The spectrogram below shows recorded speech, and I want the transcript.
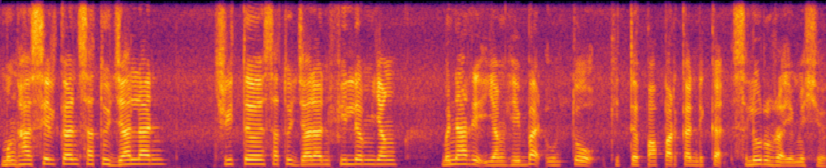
menghasilkan satu jalan cerita satu jalan filem yang menarik yang hebat untuk kita paparkan dekat seluruh rakyat Malaysia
